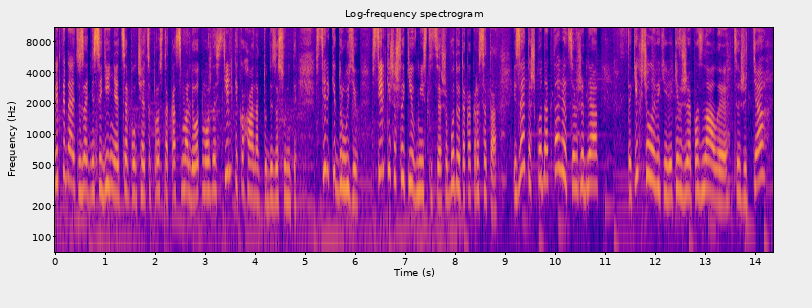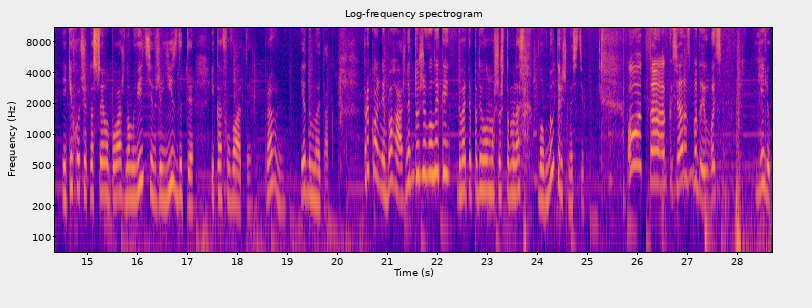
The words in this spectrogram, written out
Відкидається заднє сидіння, це виходить просто космольот. Можна стільки коханок туди засунути, стільки друзів, стільки шашликів міститься, що буде така красота. І знаєте, шкода Октавія це вже для таких чоловіків, які вже познали це життя, які хочуть на своєму поважному віці вже їздити і кайфувати. Правильно? Я думаю, так. Прикольний багажник дуже великий. Давайте подивимося, що ж там у нас во внутрішності. Отак, зараз подивимось. Є люк.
